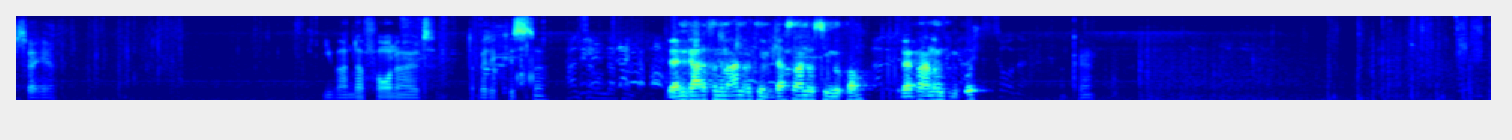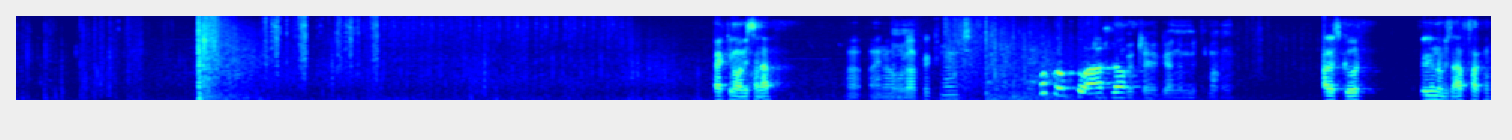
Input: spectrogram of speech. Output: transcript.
Hier. Die waren da vorne halt. Da bei der Kiste. Wir werden gerade von einem anderen Team. Das ist ein anderes Team gekommen. Wir werden von einem anderen Team gepusht. Okay. Pack die mal ein bisschen ab. Ah, einer wurde abgeknallt. Guck, guck, du Arschloch. Würde ja gerne mitmachen. Alles gut. Ich will nur ein bisschen abfacken.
